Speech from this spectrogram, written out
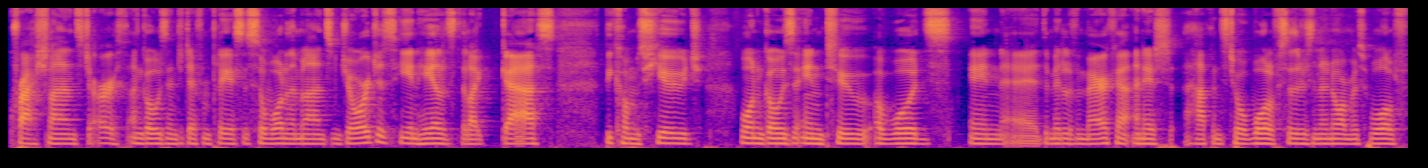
crash lands to Earth and goes into different places. So one of them lands in George's. He inhales the like gas, becomes huge. One goes into a woods in uh, the middle of America, and it happens to a wolf. So there's an enormous wolf,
